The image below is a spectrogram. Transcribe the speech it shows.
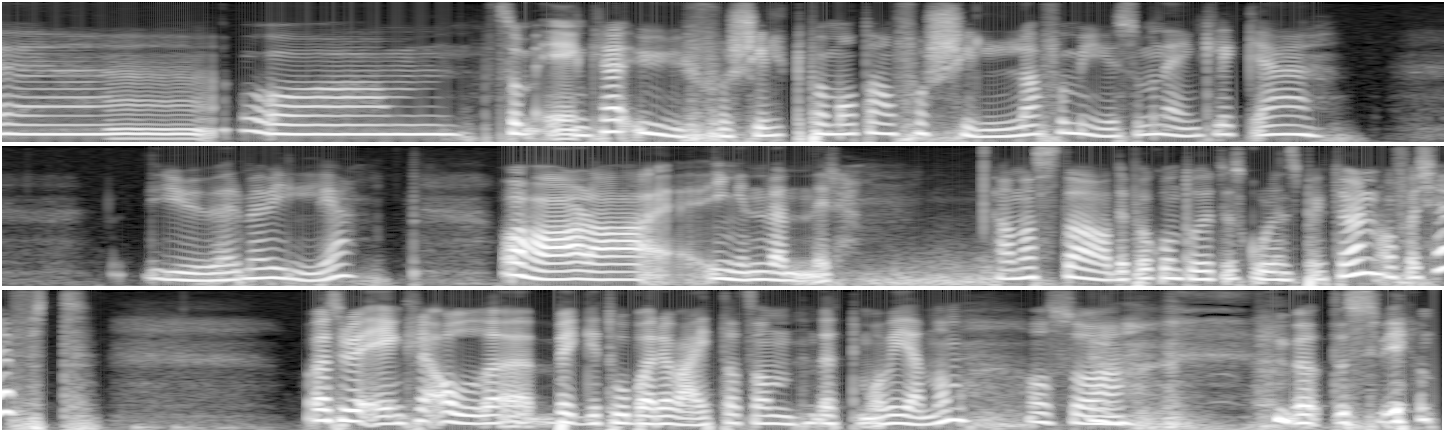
Eh, og mm, som egentlig er uforskyldt, på en måte. Han får skylda for mye som han egentlig ikke gjør med vilje. Og har da ingen venner. Han er stadig på kontoret til skoleinspektøren og får kjeft. Og jeg tror egentlig alle, begge to bare veit at sånn, dette må vi gjennom. Og så Ja. møtes vi igjen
